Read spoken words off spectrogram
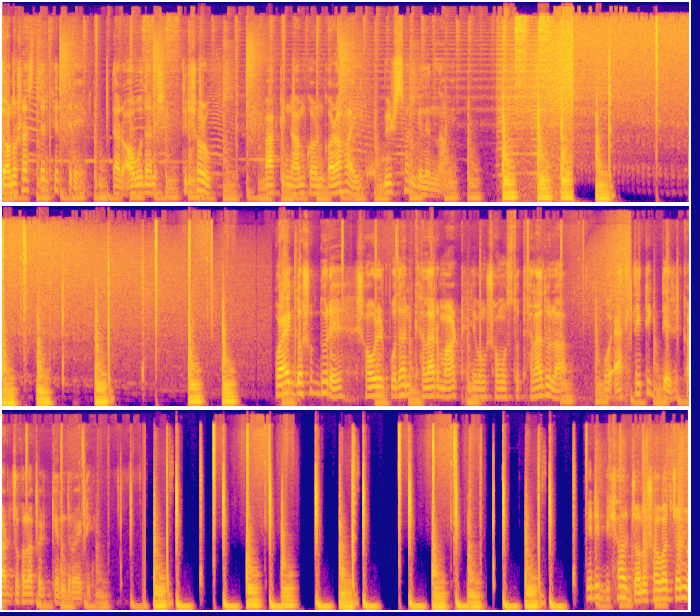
জনস্বাস্থ্যের ক্ষেত্রে তার অবদানের স্বীকৃতিস্বরূপ পার্কটির নামকরণ করা হয় বিরসন বেলের নামে। কয়েক দশক ধরে শহরের প্রধান খেলার মাঠ এবং সমস্ত খেলাধুলা ও অ্যাথলেটিকদের কার্যকলাপের কেন্দ্র এটি। এটি বিশাল জনসভার জন্য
